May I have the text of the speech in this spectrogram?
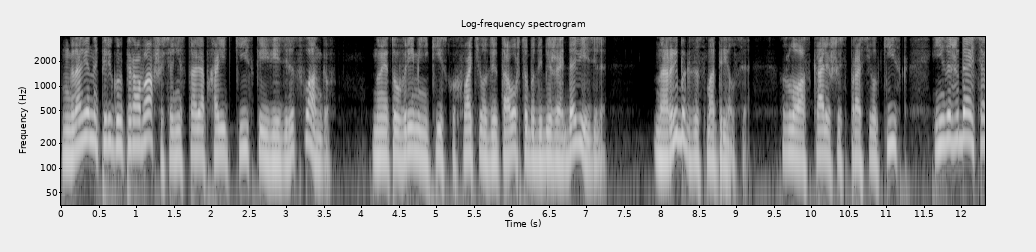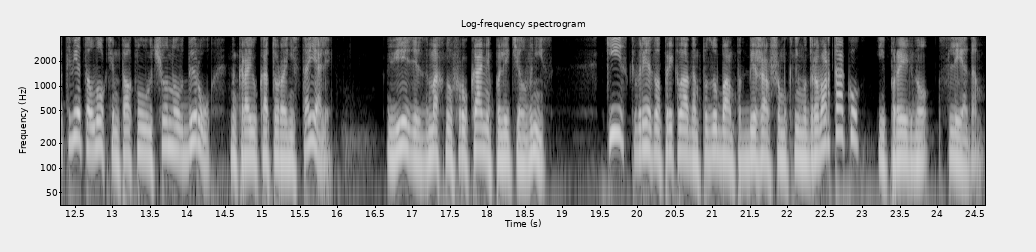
Мгновенно перегруппировавшись, они стали обходить Киска и Везеля с флангов. Но этого времени Киску хватило для того, чтобы добежать до Везеля. На рыбок засмотрелся. Зло оскалившись, спросил Киск и, не дожидаясь ответа, локтем толкнул ученого в дыру, на краю которой они стояли. Везель, взмахнув руками, полетел вниз. Киск врезал прикладом по зубам подбежавшему к нему дровартаку и прыгнул следом.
